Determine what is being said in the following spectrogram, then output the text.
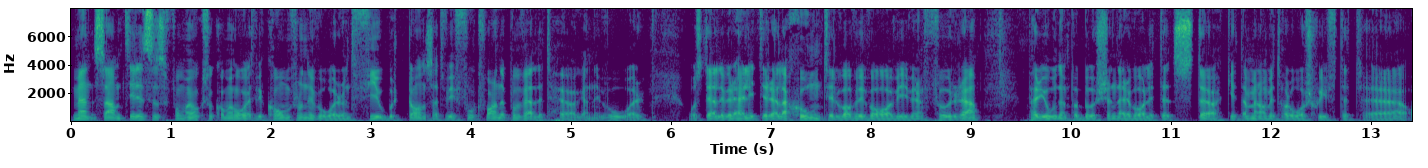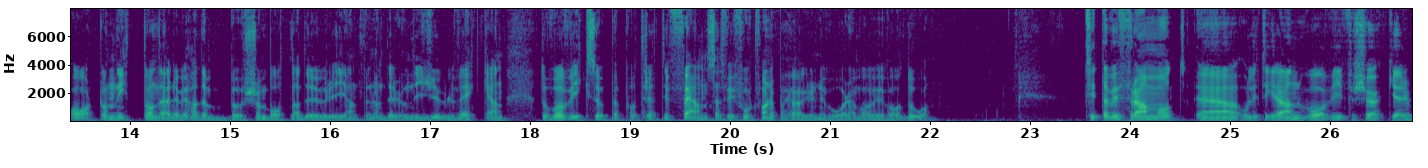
Men samtidigt så får man också komma ihåg att vi kom från nivåer runt 14 så att vi är fortfarande på väldigt höga nivåer. Och ställer vi det här lite i relation till vad vi var vid den förra perioden på börsen när det var lite stökigt. Jag menar om vi tar årsskiftet eh, 18-19 där, där vi hade en börs som bottnade ur egentligen under, under julveckan. Då var VIX uppe på 35 så att vi är fortfarande på högre nivåer än vad vi var då. Tittar vi framåt eh, och lite grann vad vi försöker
